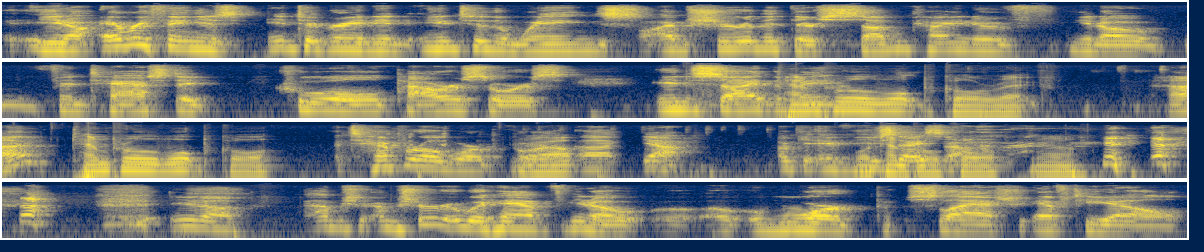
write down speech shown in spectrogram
you know, everything is integrated into the wings. I'm sure that there's some kind of, you know, fantastic, cool power source inside the main. Temporal warp core, Rick. Huh? Temporal warp core. A temporal warp core. Yeah. Uh, yeah. Okay, if Or you say so. core. Yeah. you know, I'm sure I'm sure it would have you know warp slash FTL,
